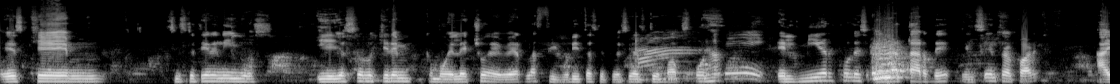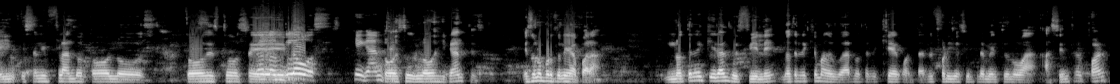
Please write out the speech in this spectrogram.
es que mm, si usted tiene niños y ellos solo quieren como el hecho de ver las figuritas que tú decías que Bob Ah, Esponja. sí. El miércoles en la tarde en Central Park, ahí están inflando todos los, todos estos, Con eh, los globos gigantes. todos estos globos gigantes. Es una oportunidad para no tener que ir al desfile, no tener que madrugar, no tener que aguantar el frío, simplemente uno va a Central Park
